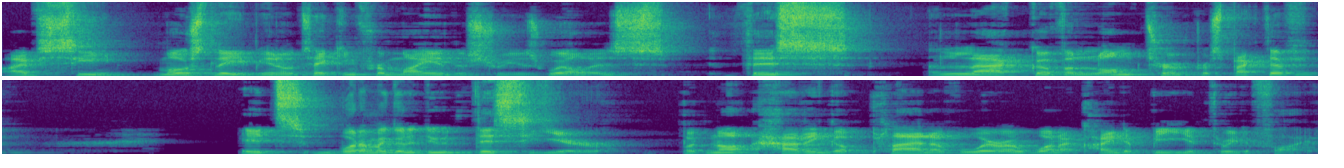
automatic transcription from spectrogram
I've seen, mostly, you know, taking from my industry as well, is this lack of a long-term perspective. It's what am I going to do this year, but not having a plan of where I want to kind of be in three to five.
